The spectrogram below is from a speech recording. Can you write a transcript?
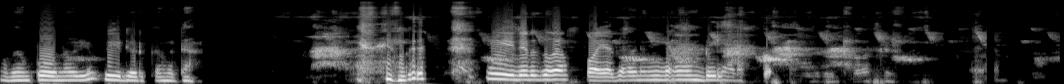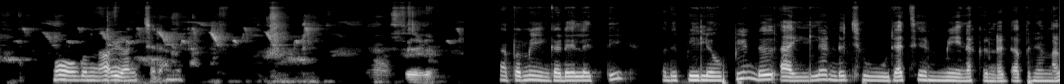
അപ്പൊ പോകുന്ന വഴിയും വീഡിയോ എടുക്കാൻ കേട്ടാ. വീഡിയോ എടുക്കുന്ന പോയത്? അവനിങ്ങനെ മുമ്പിൽ നടക്കും. പോകുന്ന വഴി കാണിച്ചുതരാൻ അപ്പൊ മീൻകടയിലെത്തി. അത് പിലോപ്പി ഉണ്ട് അയിലുണ്ട് ചൂര ചെമ്മീനൊക്കെ ഉണ്ട് കേട്ടോ അപ്പൊ ഞങ്ങൾ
